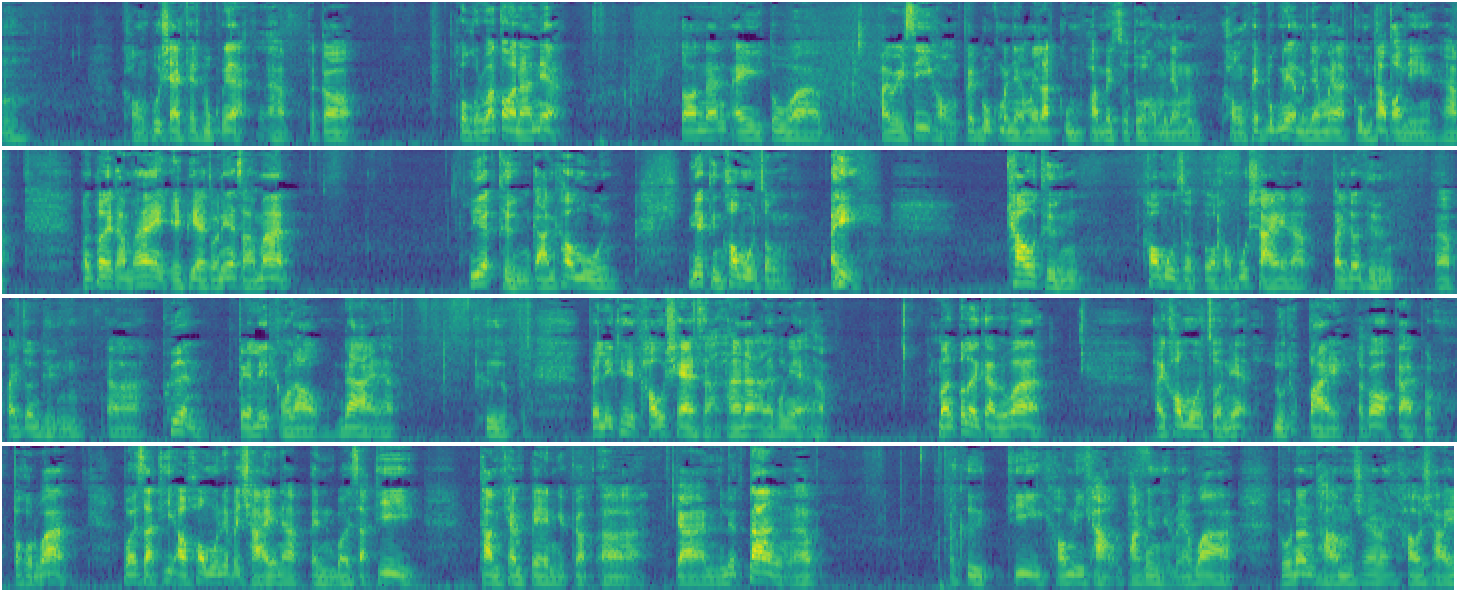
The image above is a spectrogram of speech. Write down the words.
ของผู้ใช้ Facebook เนี่ยนะครับ แล้วก็ปรากฏว่าตอนนั้นเนี่ย ตอนนั้นไอตัว privacy ของ Facebook มันยังไม่รัดกุมความเป็นส่วนตัวของมันยังของ Facebook เนี่ยมันยังไม่รัดกุมเท่าตอนนี้นะครับ มันก็เลยทำให้ API ตัวนี้สามารถเรียกถึงการข้อมูล เรียกถึงข้อมูลส่งไอเข้าถึงข้อมูลส่วนตัวของผู้ใช้นะครับ ไปจนถึงนะครับไปจนถึงเพื่อน friend list ของเราได้นะครับ คือ friend list ที่เขาแชร์สาธารณะอะไรพวกนี้ครับ มันก็เลยกลายเป็นว่าไอ้ข้อมูลส่วนนี้หลุดออกไป แล้วก็กลายปรากฏว่าบริษัทที่เอาข้อมูลนี้ไปใช้นะครับ เป็นบริษัทที่ทำแคมเปญเกี่ยวกับการเลือกตั้งนะครับ ก็คือที่เขามีข่าวพักหนึ่งเห็นไหมว่าโดนัลด์ทรัมป์ใช่ไหมเขาใช้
